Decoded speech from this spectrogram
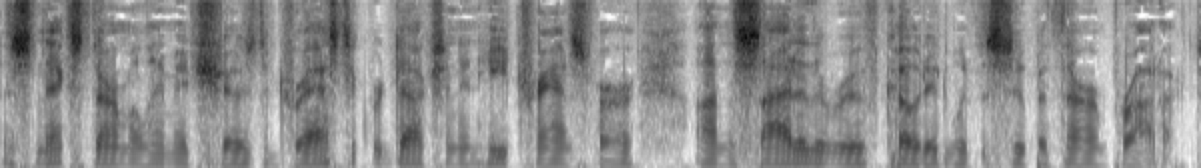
This next thermal image shows the drastic reduction in heat transfer on the side of the roof coated with the Super Therm product.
